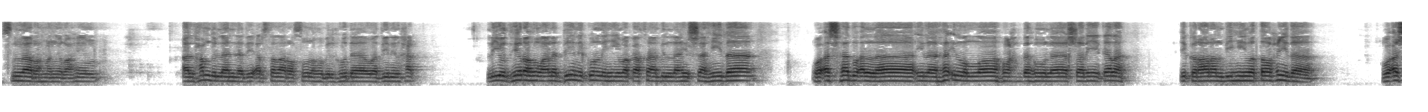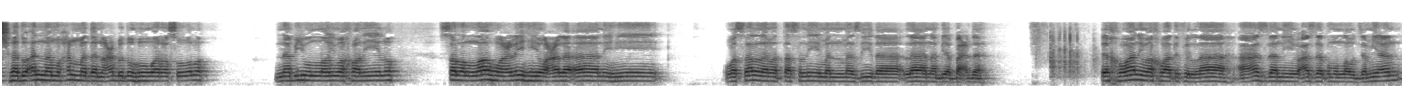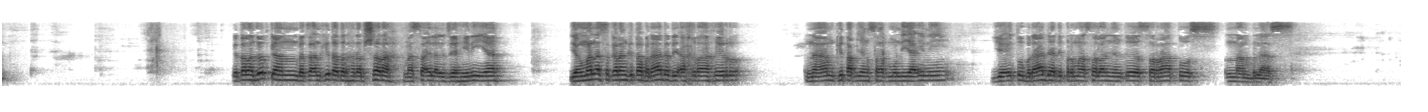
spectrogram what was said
Bismillahirrahmanirrahim. Alhamdulillahilladzi arsala rasulahu bil huda wa dinil haq liyudhhirahu 'ala ad-dini kullihi wa kafaa billahi shahida. Wa ashhadu an la ilaha illallah wahdahu la syarika lah iqraran bihi wa tauhida. Wa ashhadu anna Muhammadan 'abduhu wa rasuluh nabiyullah wa khaliluh sallallahu alaihi wa ala alihi wa sallama tasliman mazida la nabiyya ba'dah. Ikhwani wa akhwati fillah, a'azzani wa azzakumullah jami'an. Kita lanjutkan bacaan kita terhadap syarah Masail al-Jahiliyah yang mana sekarang kita berada di akhir-akhir enam kitab yang sangat mulia ini yaitu berada di permasalahan yang ke-116.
